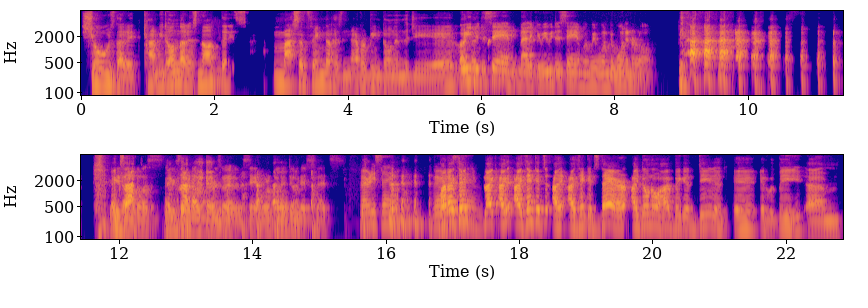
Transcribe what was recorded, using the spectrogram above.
shows that it can be done. That it's not Mhm. this massive thing that has never been done in the GAA. we did the same, Malachy. We did the same when we won the one in a row. We did exactly. We put it out there as well. We said we're going to do this. Let's. Very same. Very but I think same. like I, I think it's I, I think it's there. I don't know how big a deal it it, it would be. Um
